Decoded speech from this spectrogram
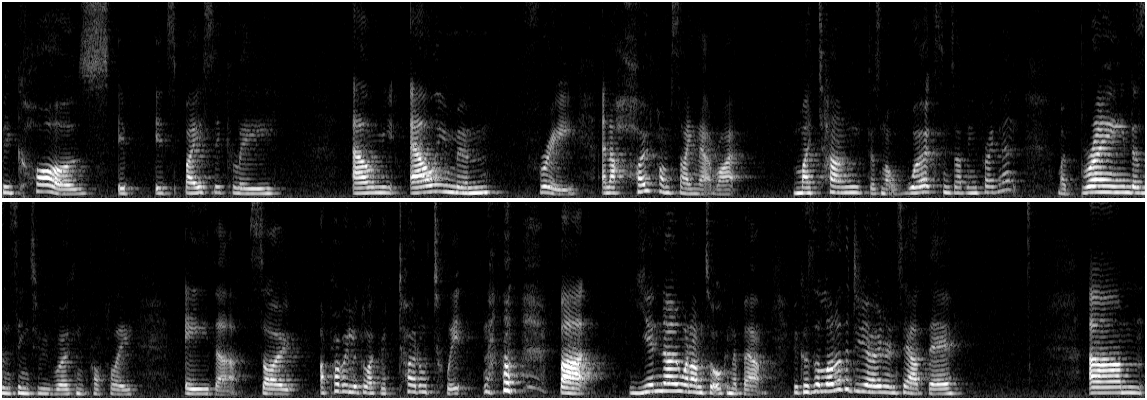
because it, it's basically aluminum free. And I hope I'm saying that right. My tongue does not work since I've been pregnant. My brain doesn't seem to be working properly either. So I probably look like a total twit, but you know what I'm talking about. Because a lot of the deodorants out there um,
